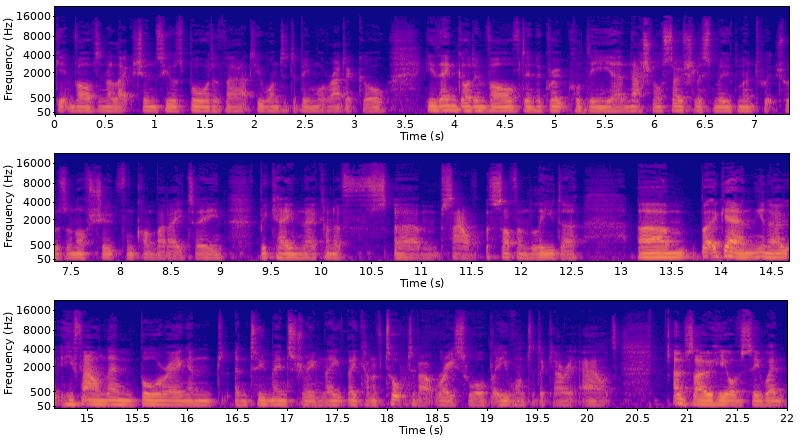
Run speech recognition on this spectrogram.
get involved in elections. He was bored of that. He wanted to be more radical. He then got involved in a group called the uh, National Socialist Movement, which was an offshoot from Combat 18, became their kind of um, south southern leader. Um, but again, you know, he found them boring and, and too mainstream. They they kind of talked about race war, but he wanted to carry it out and so he obviously went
